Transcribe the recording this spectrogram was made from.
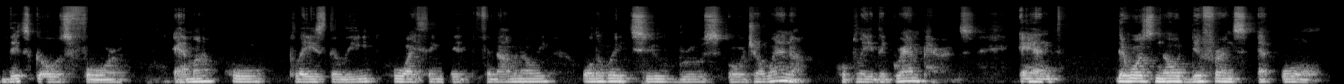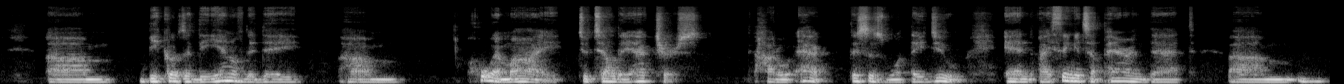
this goes for Emma, who plays the lead, who I think did phenomenally, all the way to Bruce or Joanna, who played the grandparents. And there was no difference at all. Um, because at the end of the day, um, who am I to tell the actors how to act? This is what they do. And I think it's apparent that um,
